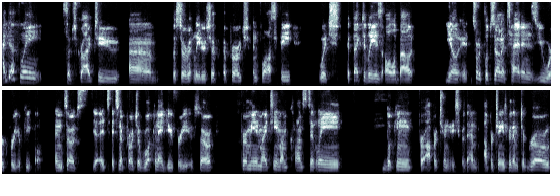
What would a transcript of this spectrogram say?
I definitely subscribe to um, the servant leadership approach and philosophy, which effectively is all about, you know, it sort of flips it on its head and is you work for your people. And so it's it's it's an approach of what can I do for you. So for me and my team, I'm constantly looking for opportunities for them, opportunities for them to grow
